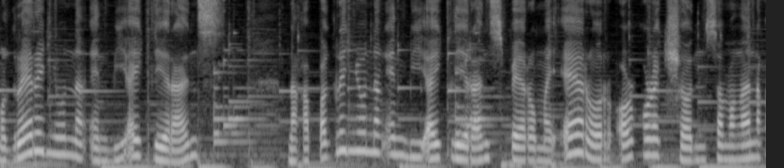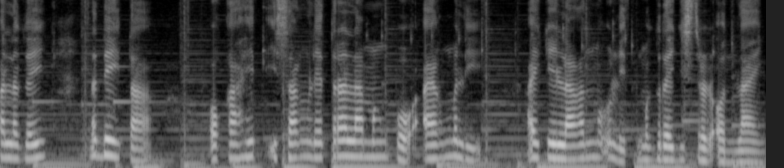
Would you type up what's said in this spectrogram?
magre-renew ng NBI clearance, nakapag-renew ng NBI clearance pero may error or correction sa mga nakalagay na data o kahit isang letra lamang po ang mali ay kailangan mo ulit mag-register online.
